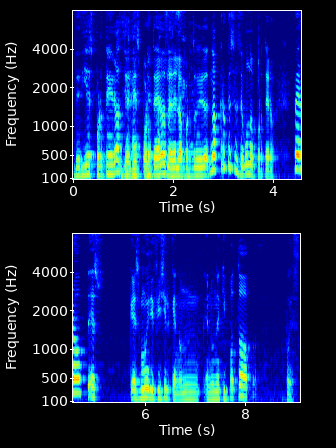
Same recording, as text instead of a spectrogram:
de 10 porteros. De 10 porteros le dé la oportunidad. No, creo que es el segundo portero. Pero es, es muy difícil que en un, equipo top pues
